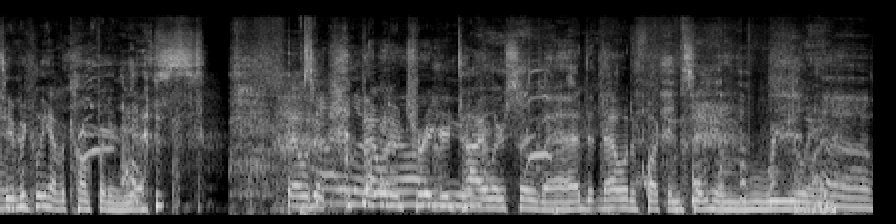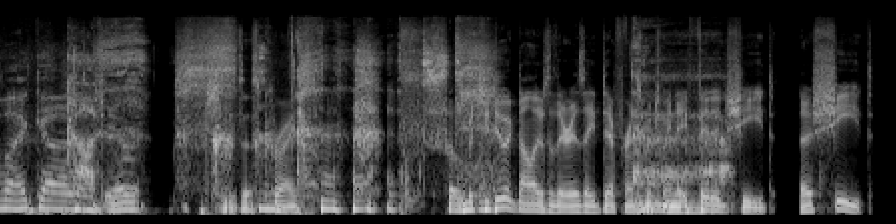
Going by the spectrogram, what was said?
typically have a comforter. Yes, that would have that would have triggered? Tyler so bad. That would have fucking sent him reeling. Oh my god. God damn it! Jesus Christ. So But you do acknowledge that there is a difference between a ah. fitted sheet, a sheet,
